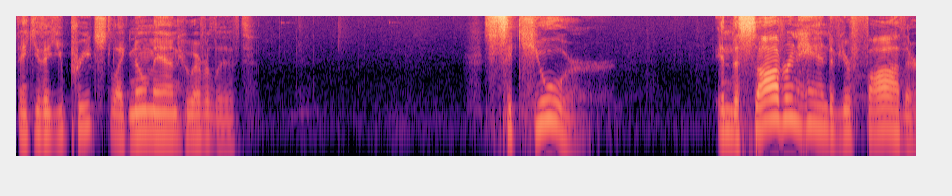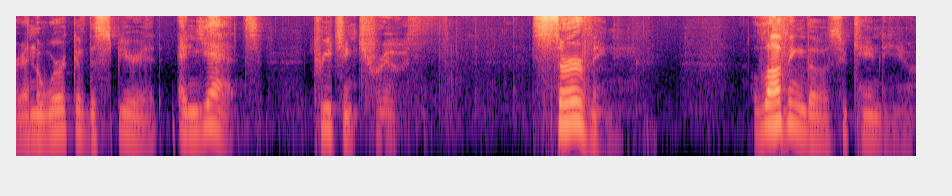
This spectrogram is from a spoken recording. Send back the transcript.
Thank you that you preached like no man who ever lived. Secure in the sovereign hand of your Father and the work of the Spirit, and yet preaching truth, serving, loving those who came to you.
